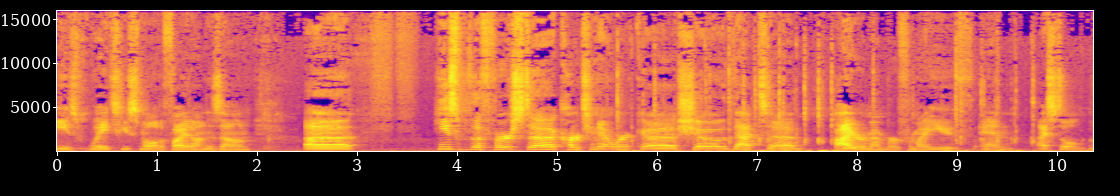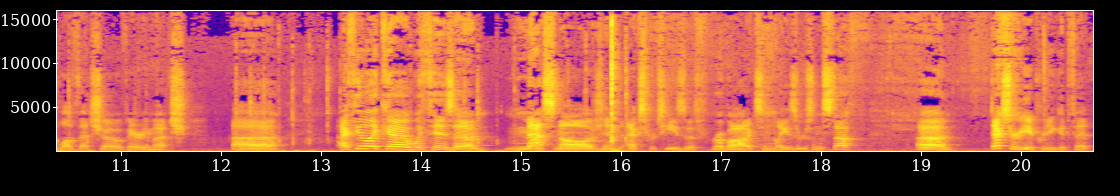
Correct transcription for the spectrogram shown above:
he's way too small to fight on his own. Uh, he's the first uh, Cartoon Network uh, show that uh, I remember from my youth, and I still love that show very much. Uh, I feel like uh, with his uh, mass knowledge and expertise with robotics and lasers and stuff, Dexter would be a pretty good fit.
